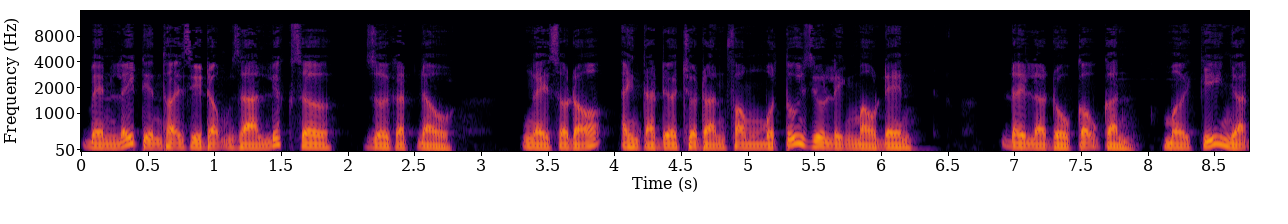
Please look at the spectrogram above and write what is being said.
bèn lấy điện thoại di động ra liếc sơ, rồi gật đầu. Ngay sau đó, anh ta đưa cho đoàn phong một túi du lịch màu đen. Đây là đồ cậu cần, mời ký nhận.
